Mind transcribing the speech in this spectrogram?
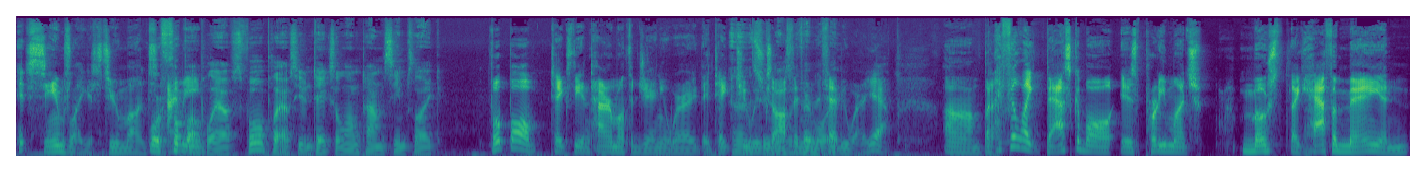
It seems like it's two months. Or I football mean, playoffs. Football playoffs even takes a long time. It seems like. football takes the entire month of January. They take two the weeks off in and then the February. Yeah. Um, but I feel like basketball is pretty much most like half of May and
